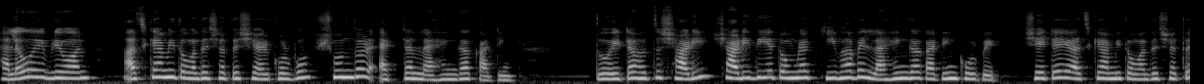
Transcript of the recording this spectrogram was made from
হ্যালো এভরিওয়ান, আজকে আমি তোমাদের সাথে শেয়ার করব সুন্দর একটা লেহেঙ্গা কাটিং তো এটা হচ্ছে শাড়ি শাড়ি দিয়ে তোমরা কীভাবে লেহেঙ্গা কাটিং করবে সেটাই আজকে আমি তোমাদের সাথে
